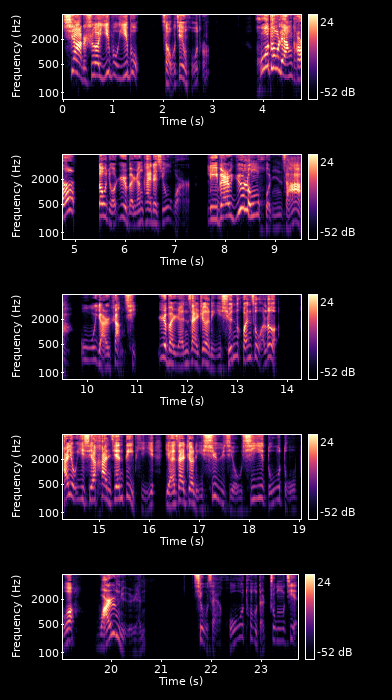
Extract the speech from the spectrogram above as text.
下了车，一步一步走进胡同。胡同两头都有日本人开的酒馆，里边鱼龙混杂，乌烟瘴气。日本人在这里寻欢作乐，还有一些汉奸地痞也在这里酗酒、吸毒、赌博、玩女人。就在胡同的中间，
